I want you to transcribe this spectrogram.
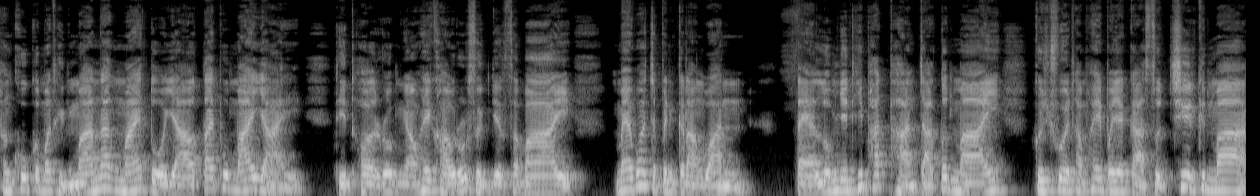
ทั้งคู่ก็มาถึงมานั่งไม้ตัวยาวใต้พุ่มไม้ใหญ่ ที่ทอดร่มเงาให้เขารู้สึกเย็นสบาย แม้ว่าจะเป็นกลางวันแต่ลมเย็นที่พัดผ่านจากต้นไม้ ก็ช่วยทำให้บรรยากาศสดชื่นขึ้นมาก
